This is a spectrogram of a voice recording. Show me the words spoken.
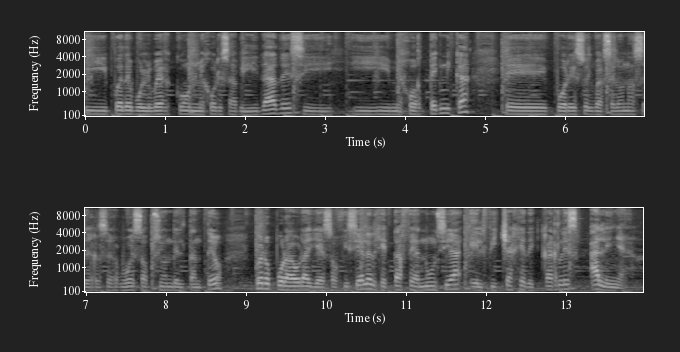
y puede volver con mejores habilidades y, mejor técnica. Eh, por eso el Barcelona se reservó esa opción del tanteo. Pero por ahora ya es oficial. El Getafe anuncia el fichaje de Carles Aleña.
